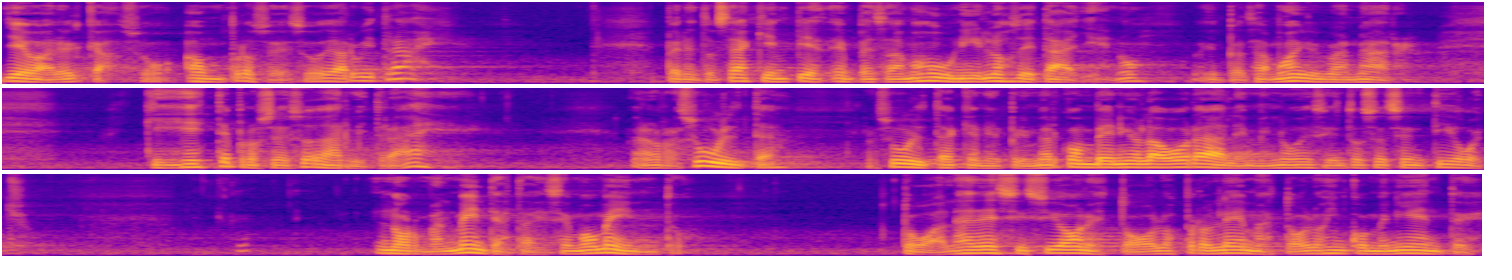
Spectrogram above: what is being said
llevar el caso a un proceso de arbitraje. Pero entonces aquí empezamos a unir los detalles, ¿no? Empezamos a irvanar. ¿Qué es este proceso de arbitraje? Bueno, resulta, resulta que en el primer convenio laboral en 1968, normalmente hasta ese momento, todas las decisiones, todos los problemas, todos los inconvenientes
